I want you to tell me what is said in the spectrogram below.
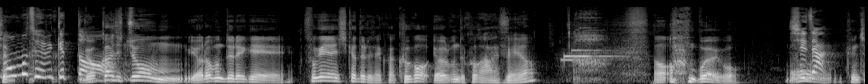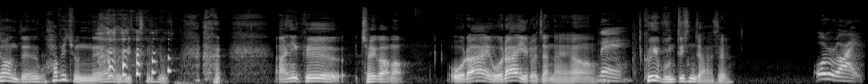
너무 재밌겠다. 몇 가지 좀 여러분들에게 소개시켜드려도 될까? 그거 여러분들 그거 아세요? 어 뭐야 이거? 시작. 오, 괜찮은데 합이 좋네요. 아니 그 저희가 막 오라이 오라이 이러잖아요. 네. 그게 무슨 뜻인지 아세요? alright.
